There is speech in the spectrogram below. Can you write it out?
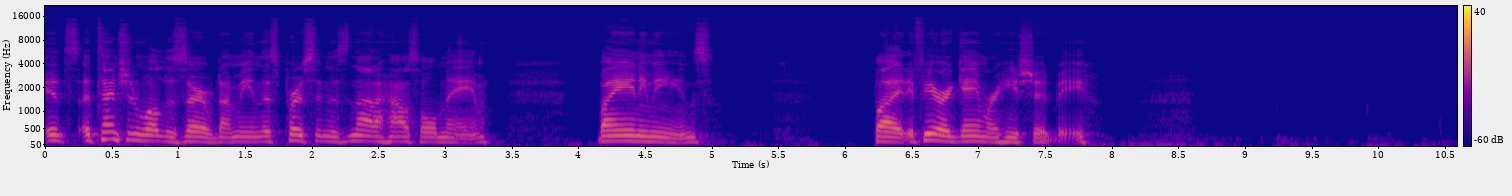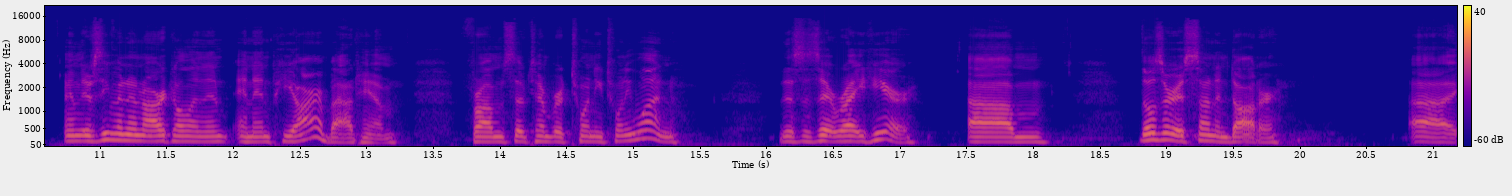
it's attention well deserved. I mean this person is not a household name by any means but if you're a gamer he should be. And there's even an article in, in npr about him from september 2021 this is it right here. Um, those are his son and daughter, uh,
